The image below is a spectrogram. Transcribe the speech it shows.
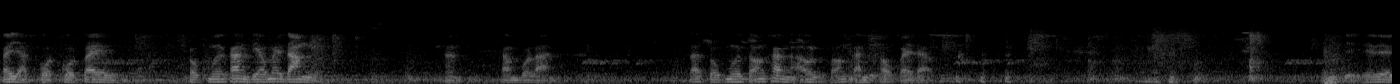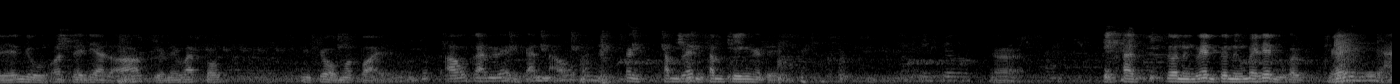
ถ้าอยากโกรธโกรธไปตบมือข้างเดียวไม่ดังนั่นคำโบราณ ถ้าตบมือสองข้างเอาสองกันเข้าไปแล้วเห็นสิเห็นเห็นอยู่ออสเตรเลียหรออยู่ในวัดตบมีโจมาปล่อย เอากันเล่นกันเอากันทั้งทำเล่นทำจริงอะดิอีกดูเออถ้าตัวหนึ่งเล่นตัวหนึ่งไม่เล่นก็เฮ้ยหา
